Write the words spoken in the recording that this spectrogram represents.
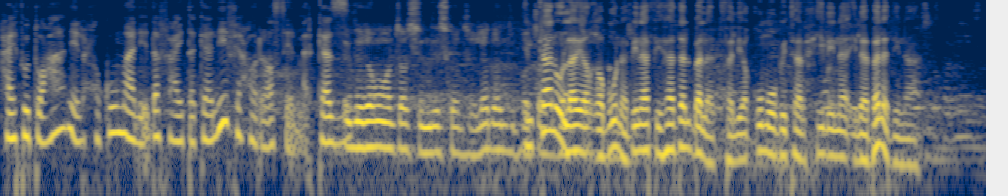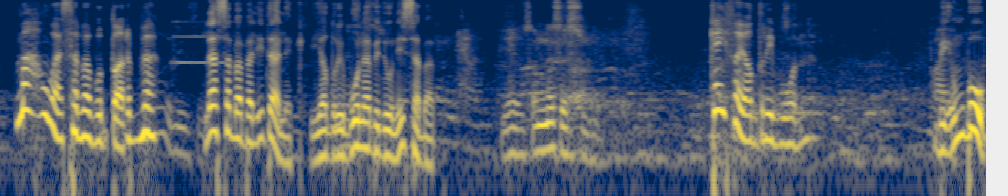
حيث تعاني الحكومة لدفع تكاليف حراس المركز. إن كانوا لا يرغبون بنا في هذا البلد فليقوموا بترحيلنا إلى بلدنا. ما هو سبب الضرب؟ لا سبب لذلك يضربون بدون سبب. كيف يضربون؟ بأنبوب.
